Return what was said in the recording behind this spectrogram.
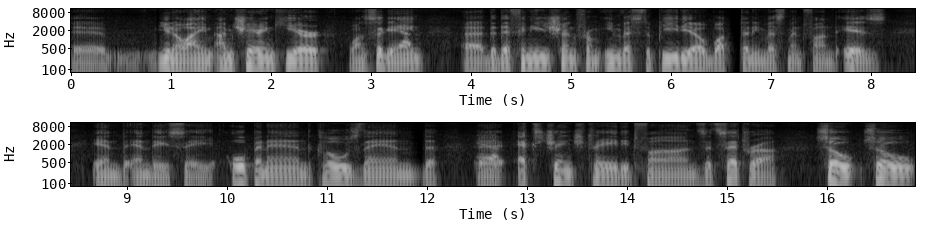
You know, I'm I'm sharing here once again yeah. the definition from Investopedia of what an investment fund is and and they say open end, closed end, uh, yeah. uh, exchange traded funds, etc. So so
